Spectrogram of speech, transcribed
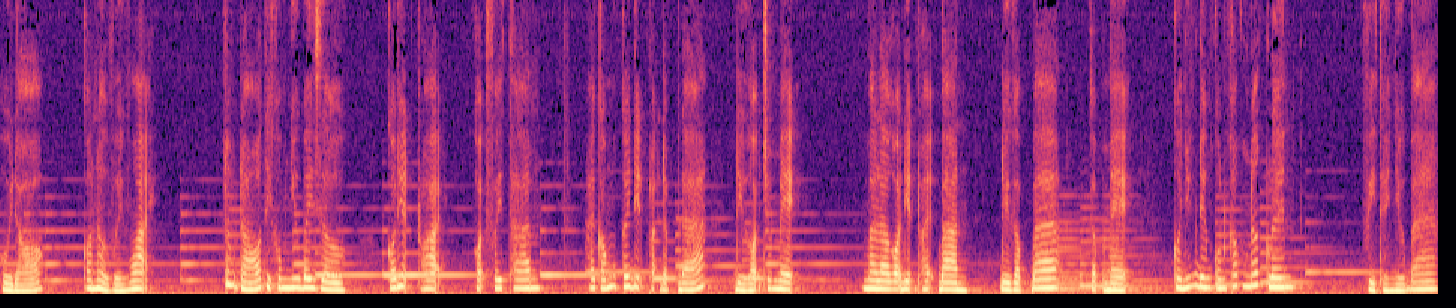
Hồi đó con ở với ngoại. Lúc đó thì không như bây giờ. Có điện thoại, gọi FaceTime Hay có một cây điện thoại đập đá để gọi cho mẹ. Mà là gọi điện thoại bàn để gặp ba, gặp mẹ. Có những đêm con khóc nấc lên. Vì thấy nhớ ba,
